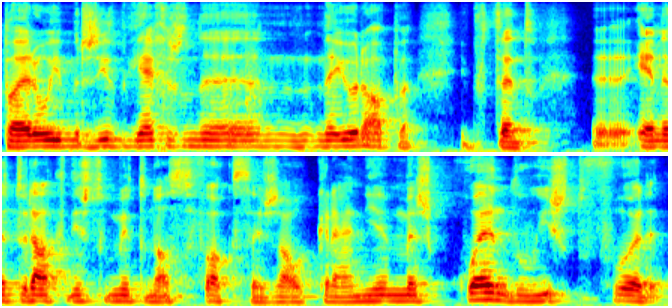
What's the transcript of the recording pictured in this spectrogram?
para o emergir de guerras na, na Europa. E, portanto, eh, é natural que neste momento o nosso foco seja a Ucrânia, mas quando isto for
